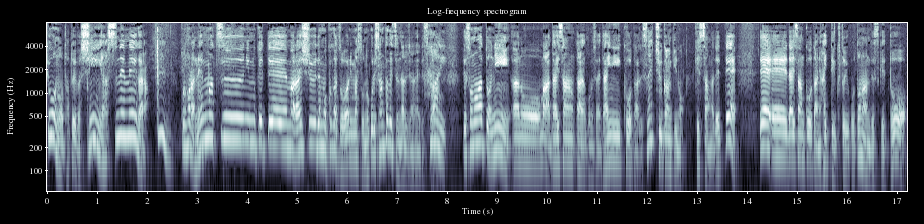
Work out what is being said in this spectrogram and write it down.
今日の例えば新安値銘柄、うん、これほら年末に向けて、まあ来週でもう9月終わりますと残り3ヶ月になるじゃないですか。はい、で、その後に、あの、まあ第3、あ、ごめんなさい、第2クォーターですね、中間期の決算が出て、で、えー、第3クォーターに入っていくということなんですけど、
